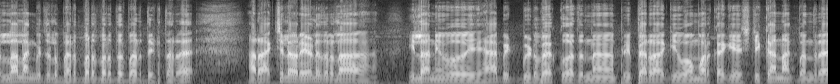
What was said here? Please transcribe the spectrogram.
ಎಲ್ಲ ಲ್ಯಾಂಗ್ವೇಜಲ್ಲೂ ಬರೆದು ಬರೆದು ಬರೆದು ಬರೆದಿಡ್ತಾರೆ ಆದರೆ ಆ್ಯಕ್ಚುಲಿ ಅವ್ರು ಹೇಳಿದ್ರಲ್ಲ ಇಲ್ಲ ನೀವು ಹ್ಯಾಬಿಟ್ ಬಿಡಬೇಕು ಅದನ್ನು ಪ್ರಿಪೇರ್ ಆಗಿ ಹೋಮ್ವರ್ಕ್ ಆಗಿ ಆನ್ ಆಗಿ ಬಂದರೆ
